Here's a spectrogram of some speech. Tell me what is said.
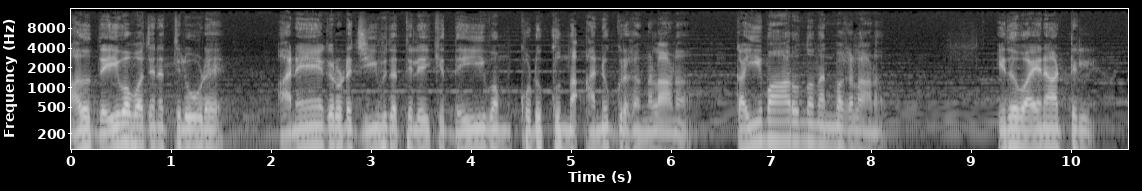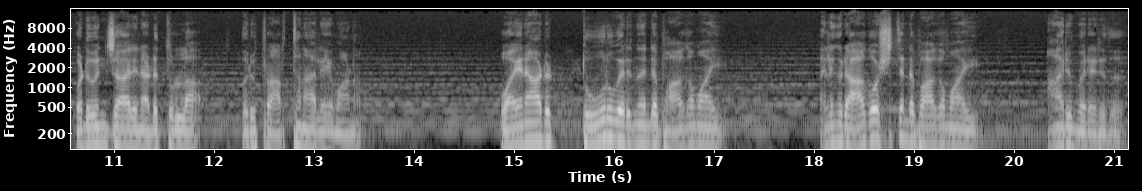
അത് ദൈവവചനത്തിലൂടെ അനേകരുടെ ജീവിതത്തിലേക്ക് ദൈവം കൊടുക്കുന്ന അനുഗ്രഹങ്ങളാണ്. കൈമാറുന്ന നന്മകളാണ്. ഇത് വയനാട്ടിൽ വടുവഞ്ചാലിനടുത്തുള്ള ഒരു പ്രാർത്ഥനാലയമാണ്. വയനാട് ടൂർ വരുന്നതിന്റെ ഭാഗമായി അല്ലെങ്കിൽ ഒരു ആഘോഷത്തിന്റെ ഭാഗമായി ആരും വരരുത്.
